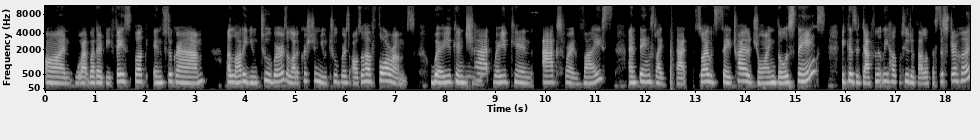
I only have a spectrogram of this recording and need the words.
on whether it be Facebook, Instagram, a lot of YouTubers, a lot of Christian YouTubers also have forums where you can mm-hmm. chat, where you can ask for advice and things like that. So I would say try to join those things because it definitely helps you develop a sisterhood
